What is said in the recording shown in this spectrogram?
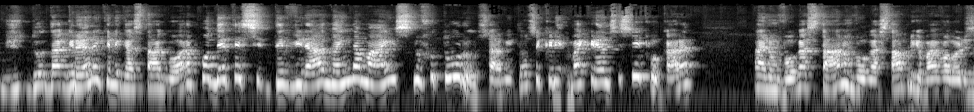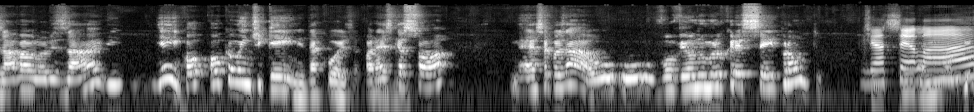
do- da grana que ele gastar agora poder ter, se- ter virado ainda mais no futuro, sabe? Então você cria- vai criando esse ciclo. O cara, ah, não vou gastar, não vou gastar porque vai valorizar, vai valorizar. E, e aí, qual, qual que é o endgame da coisa? Parece que é só essa coisa, ah, o, o- vou ver o número crescer e pronto. E até É lá,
